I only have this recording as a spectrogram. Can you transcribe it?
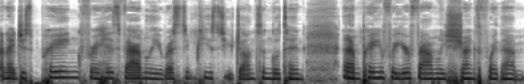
and I just praying for his family. Rest in peace to you, John Singleton. And I'm praying for your family strength for them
